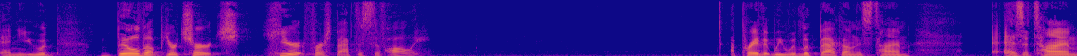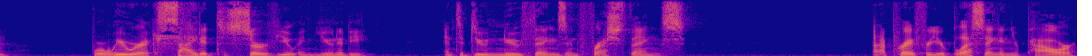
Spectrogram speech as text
and you would build up your church here at First Baptist of Holly. I pray that we would look back on this time as a time where we were excited to serve you in unity and to do new things and fresh things. And I pray for your blessing and your power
